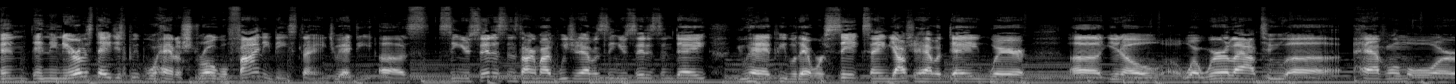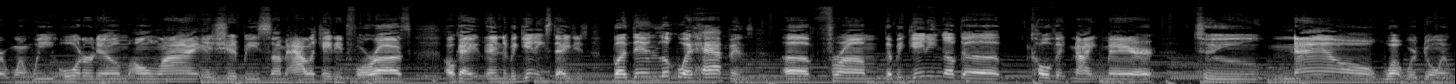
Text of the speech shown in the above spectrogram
And, and in the early stages, people had a struggle finding these things. You had the uh, senior citizens talking about we should have a senior citizen day. You had people that were sick saying y'all should have a day where uh, you know, where we're allowed to uh, have them, or when we order them online, it should be some allocated for us. Okay, in the beginning stages. But then look what happens uh, from the beginning of the COVID nightmare to now, what we're doing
